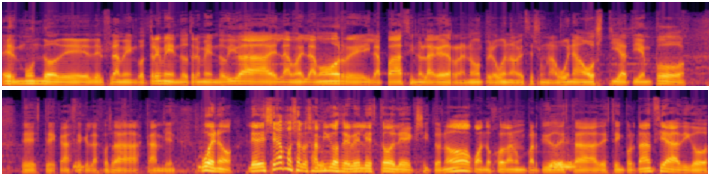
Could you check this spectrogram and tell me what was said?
el mundo de, del flamenco. Tremendo, tremendo. Viva el, el amor eh, y la paz y no la guerra, ¿no? Pero bueno, a veces una buena hostia tiempo este, hace que las cosas cambien. Bueno, le deseamos a los amigos de Vélez todo el éxito, ¿no? Cuando juegan un partido de esta, de esta importancia, digo,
